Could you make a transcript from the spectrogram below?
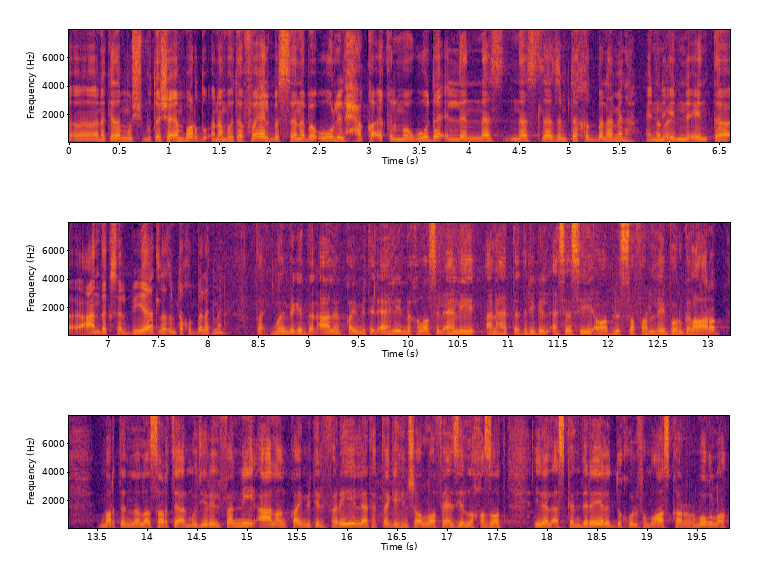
أنا كده مش متشائم برضو. أنا متفائل بس أنا بقول الحقائق الموجودة اللي الناس الناس لازم تاخد بالها منها. ان تمام. إن أنت عندك سلبيات لازم تاخد بالك منها. طيب مهم جدا أعلن قائمة الأهلي إن خلاص الأهلي أنهى التدريب الأساسي أو قبل السفر لبرج العرب. مارتن لاسارتي المدير الفني أعلن قائمة الفريق اللي هتتجه إن شاء الله في هذه اللحظات إلى الإسكندرية للدخول في معسكر مغلق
